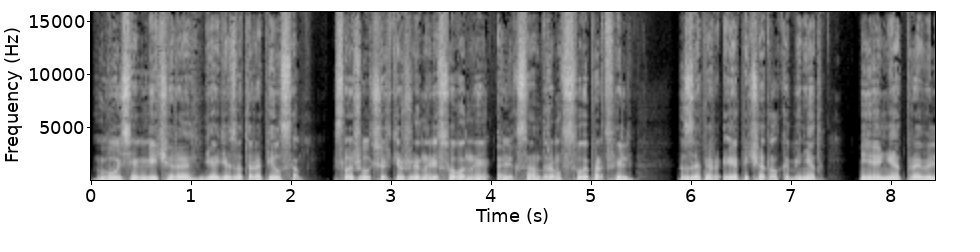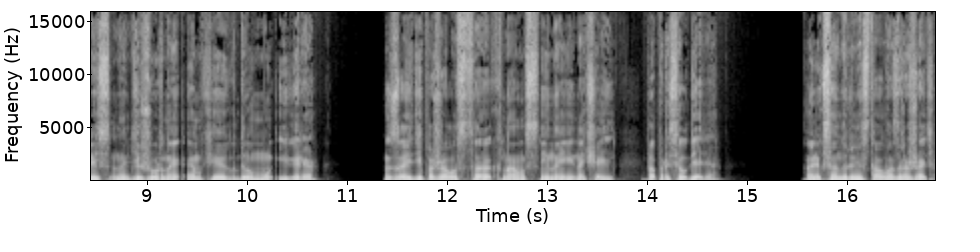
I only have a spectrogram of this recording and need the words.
В 8 вечера дядя заторопился, сложил чертежи, нарисованные Александром, в свой портфель, запер и опечатал кабинет, и они отправились на дежурной «Эмке» к дому Игоря. «Зайди, пожалуйста, к нам с Ниной на чай», — попросил дядя. Александр не стал возражать,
